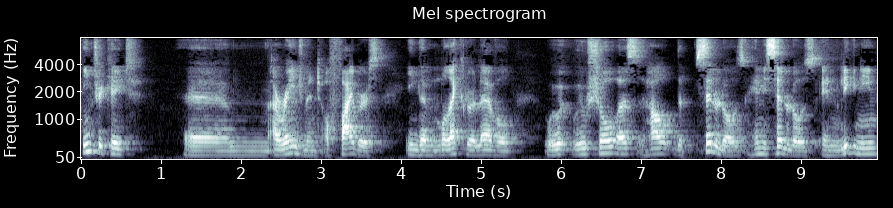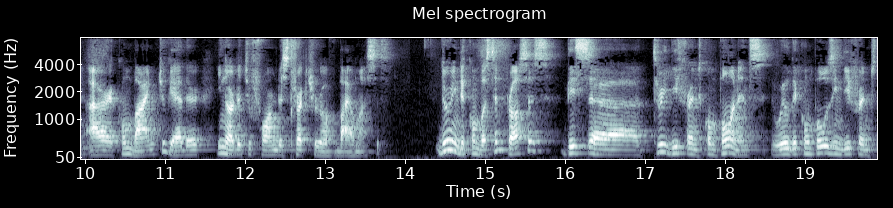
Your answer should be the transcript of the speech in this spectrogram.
intricate um, arrangement of fibers in the molecular level will show us how the cellulose, hemicellulose, and lignin are combined together in order to form the structure of biomasses. During the combustion process, these uh, three different components will decompose in different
